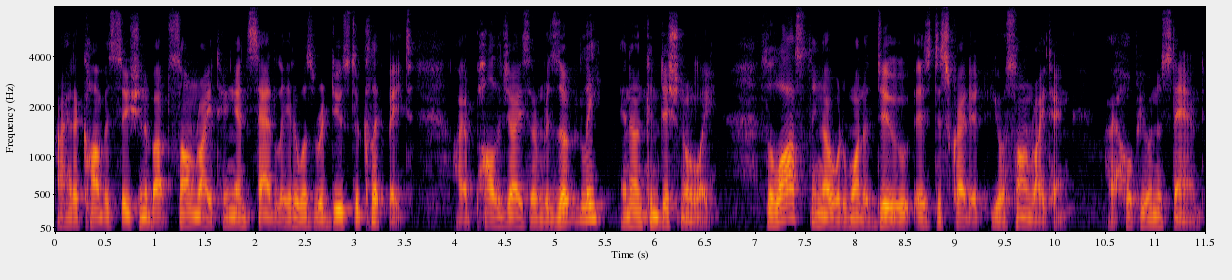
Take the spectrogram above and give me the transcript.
I had a conversation about songwriting and sadly it was reduced to clickbait. I apologize unreservedly and unconditionally. The last thing I would want to do is discredit your songwriting. I hope you understand.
